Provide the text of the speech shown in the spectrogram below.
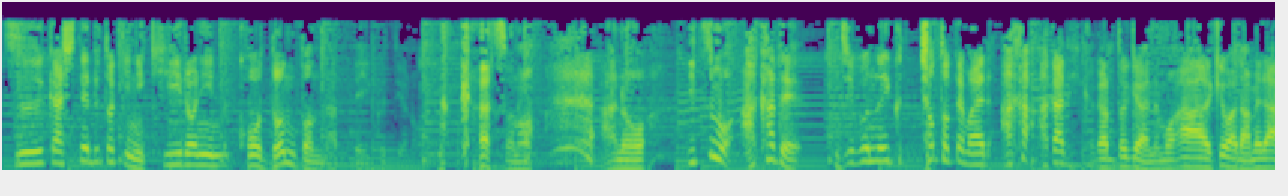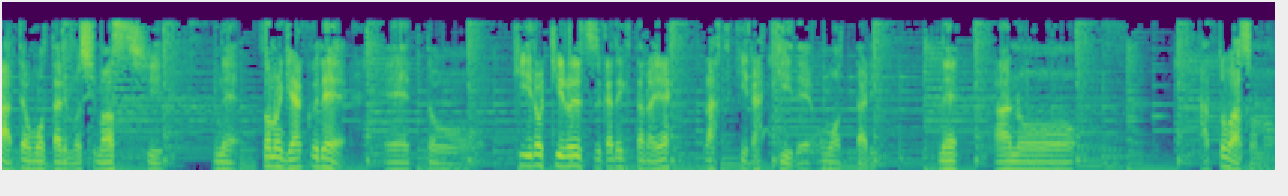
通過してる時に黄色にこうどんどんなっていくっていうのを、なんかその、あの、いつも赤で、自分の行くちょっと手前で赤、赤で引っかかる時はね、もう、ああ、今日はダメだって思ったりもしますし、ね、その逆で、えー、っと、黄色黄色で通過できたら、ラッキーラッキーで思ったり、ね、あのー、あとはその、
